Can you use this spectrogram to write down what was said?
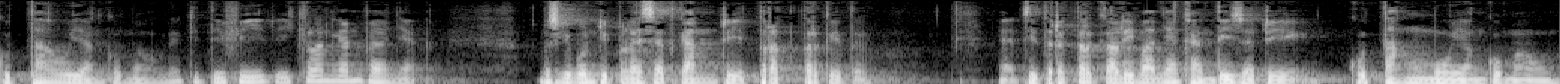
ku tahu yang ku mau. Ini di TV, di iklan kan banyak. Meskipun dipelesetkan di truk-truk itu. Ya, di truk-truk kalimatnya ganti jadi kutangmu yang ku mau.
